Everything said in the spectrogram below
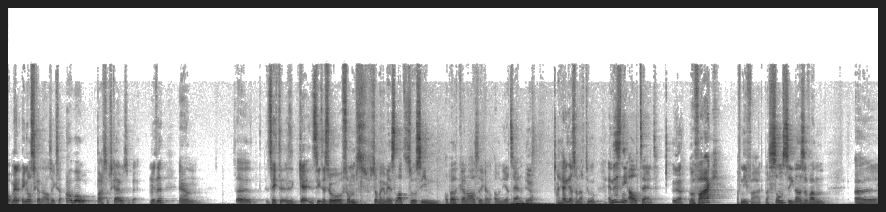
op mijn Engels kanaal, zie ik zo, oh wow, een paar subscribers erbij. Weet je? En zegt, eh, kijk, ziet er zo, soms, sommige mensen laten zo zien op welk kanaal ze geabonneerd zijn. Ja. Dan ga ik daar zo naartoe. En dit is niet altijd. Ja? Maar vaak, of niet vaak, maar soms zie ik dan zo van eh,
